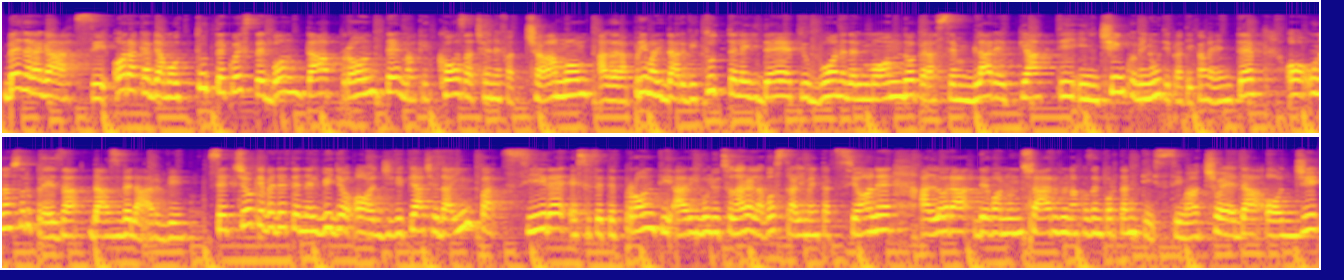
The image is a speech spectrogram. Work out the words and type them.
Bene ragazzi, ora che abbiamo tutte queste bontà pronte, ma che cosa ce ne facciamo? Allora, prima di darvi tutte le idee più buone del mondo per assemblare i piatti in 5 minuti praticamente, ho una sorpresa da svelarvi. Se ciò che vedete nel video oggi vi piace da impazzire e se siete pronti a rivoluzionare la vostra alimentazione, allora devo annunciarvi una cosa importantissima, cioè da oggi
